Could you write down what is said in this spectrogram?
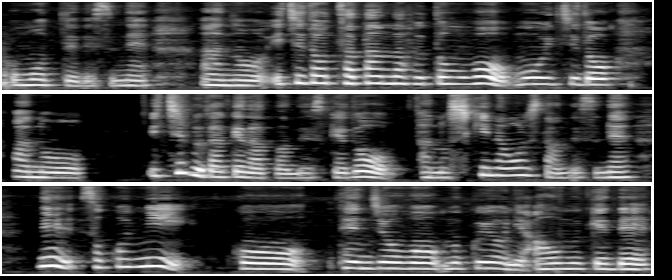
思ってですね、あの、一度畳んだ布団をもう一度、あの、一部だけだったんですけど、あの、敷き直したんですね。で、そこに、こう、天井を向くように仰向けで、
